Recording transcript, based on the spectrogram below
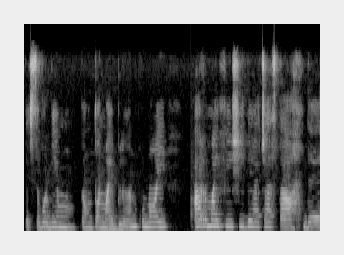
Deci să vorbim pe un ton mai blând cu noi. Ar mai fi și ideea aceasta de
